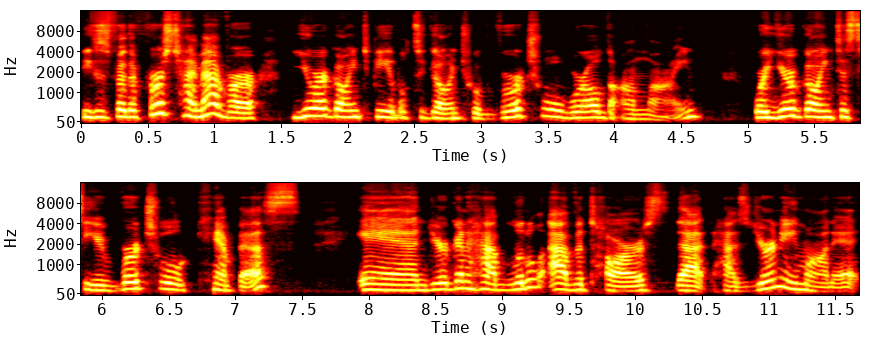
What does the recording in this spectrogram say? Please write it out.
Because for the first time ever, you're going to be able to go into a virtual world online where you're going to see a virtual campus and you're going to have little avatars that has your name on it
